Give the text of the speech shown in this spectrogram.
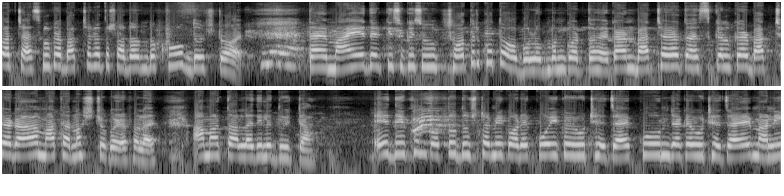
বাচ্চা, আজকালকার বাচ্চারা তো সাধারণত খুব দুষ্ট হয়। তাই মায়েদের কিছু কিছু সতর্কতা অবলম্বন করতে হয়, কারণ বাচ্চারা তো আজকালকার বাচ্চারা মাথা নষ্ট করে ফেলায়। আমার তো আল্লাহ দিলে দুইটা। এই দেখুন কত দুষ্টামি করে, কই কই উঠে যায়, কোন জায়গায় উঠে যায় মানে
